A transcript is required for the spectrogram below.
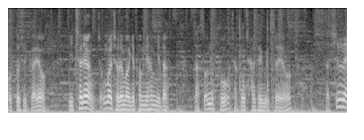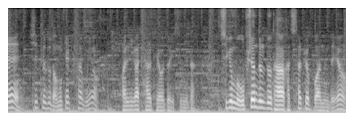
어떠실까요? 이 차량 정말 저렴하게 판매합니다. 자, 썬루프 작동 잘 되고 있어요. 자, 실내 시트도 너무 깨끗하고요. 관리가 잘 되어져 있습니다. 지금 뭐 옵션들도 다 같이 살펴보았는데요.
